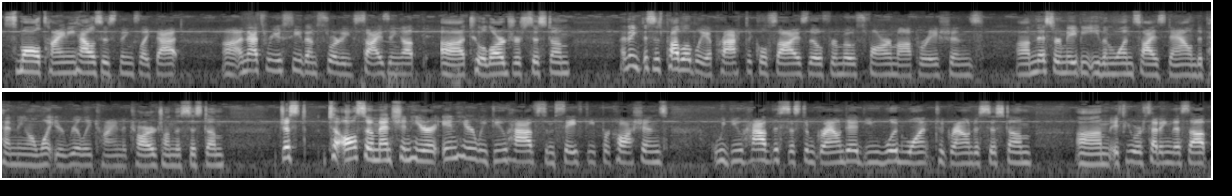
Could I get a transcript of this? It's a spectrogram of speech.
small, tiny houses, things like that. Uh, and that's where you see them sort of sizing up uh, to a larger system. I think this is probably a practical size though for most farm operations. Um, this or maybe even one size down depending on what you're really trying to charge on the system. Just to also mention here, in here we do have some safety precautions. We do have the system grounded. You would want to ground a system um, if you were setting this up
